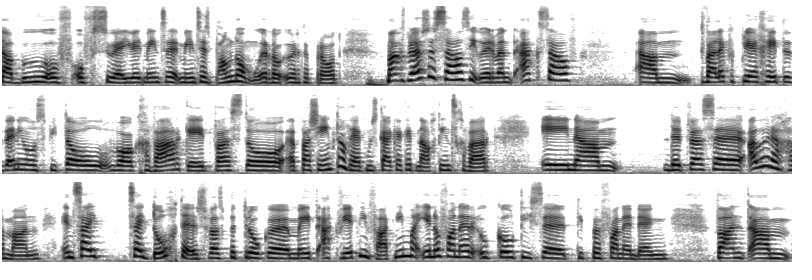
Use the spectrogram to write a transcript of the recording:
taboe of of so jy weet mense mense is bang daaroor daaroor te praat. Maar ek bly so selfs hier oor want ek self um terwyl ek verpleeg het in die hospitaal waar ek gewerk het was daar 'n pasiënt na werk moes kyk. Ek het nagdiens gewerk en um dit was 'n ouerige man en sy sy dogters was betrokke met ek weet nie wat nie maar een of ander okkultiese tipe van 'n ding. Want um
